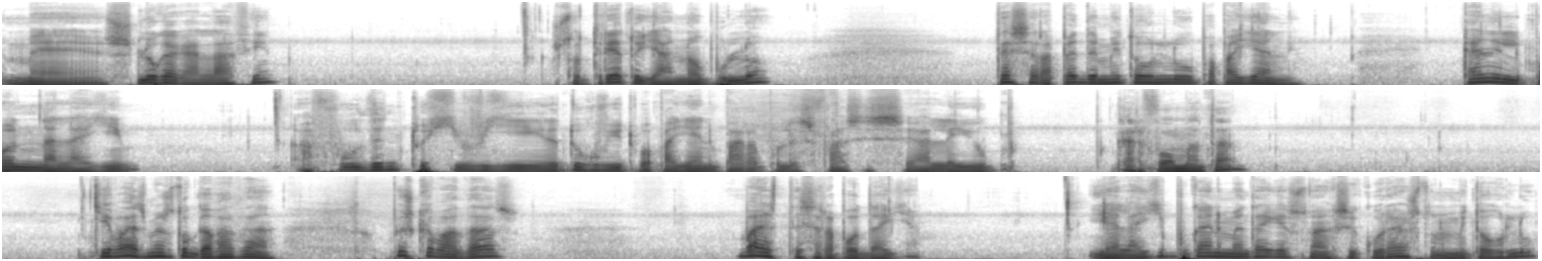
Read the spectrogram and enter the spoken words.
με Σλούκα Καλάθη, στο 3 το Γιαννόπουλο, 4-5 Μήτωλου Παπαγιάννη. Κάνει λοιπόν την αλλαγή, αφού δεν του έχει βγει, δεν του έχει βγει του Παπαγιάννη πάρα πολλές φάσεις σε άλλα καρφώματα και βάζει μέσα τον Καβαδά. Ο οποίος Καβαδάς βάζει τέσσερα ποντάκια. Η αλλαγή που κάνει μετά για τον να ξεκουράσει τον Μητόγλου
